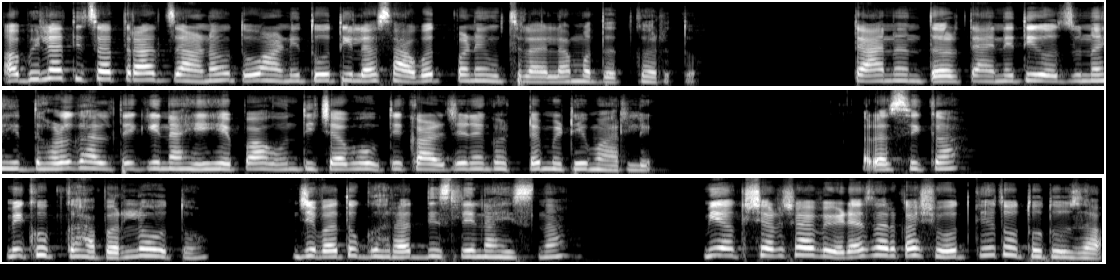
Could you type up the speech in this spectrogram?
अभिला तिचा त्रास जाणवतो आणि तो तिला सावधपणे उचलायला मदत करतो. त्यानंतर त्याने ती अजूनही धड घालते की नाही हे पाहून तिच्या भोवती काळजीने घट्ट मिठी मारली. रसिका मी खूप घाबरलो होतो. जेव्हा तू घरात दिसली नाहीस ना? मी अक्षरशः वेड्यासारखा शोध घेत होतो तुझा.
